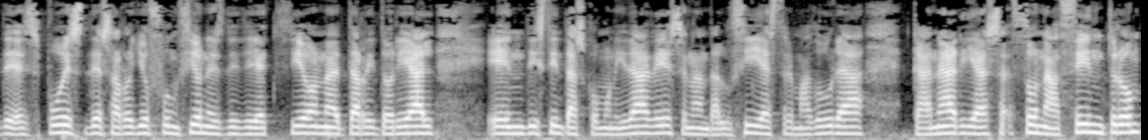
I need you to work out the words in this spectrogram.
después desarrolló funciones de dirección territorial en distintas comunidades, en Andalucía, Extremadura, Canarias, zona centro,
